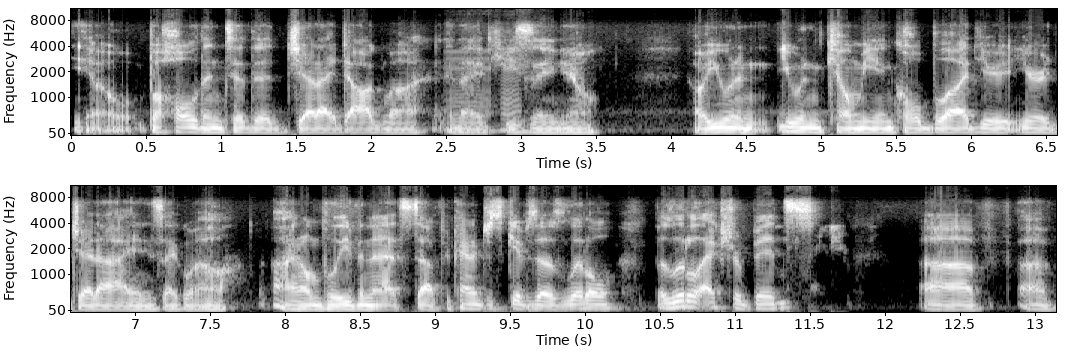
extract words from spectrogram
you know beholden to the Jedi dogma. And that he's saying you know oh you wouldn't you wouldn't kill me in cold blood. You're you're a Jedi. And he's like well I don't believe in that stuff. It kind of just gives those little those little extra bits of of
